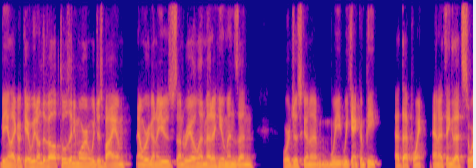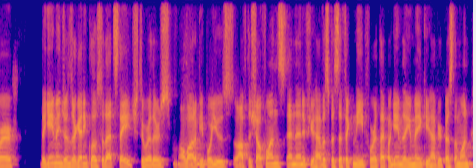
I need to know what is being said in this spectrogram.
being like, okay, we don't develop tools anymore. We just buy them, and we're going to use Unreal and MetaHumans, and we're just gonna we we can't compete at that point. And I think that's where the game engines are getting close to that stage to where there's a lot of people use off the shelf ones. And then if you have a specific need for a type of game that you make you have your custom one.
